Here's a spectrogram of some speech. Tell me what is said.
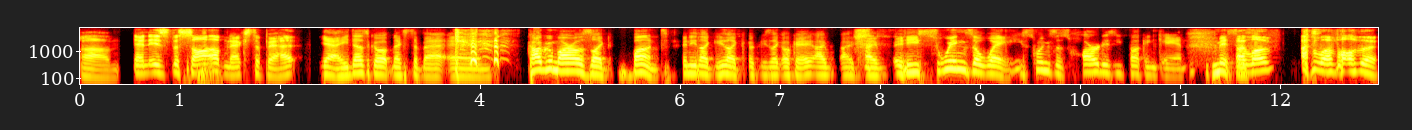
Um, and is the Saw up next to bat? Yeah. He does go up next to bat, and Kagamaru's like bunt, and he like he like he's like okay, I I, I and he swings away. He swings as hard as he fucking can. Misses. I love I love all the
